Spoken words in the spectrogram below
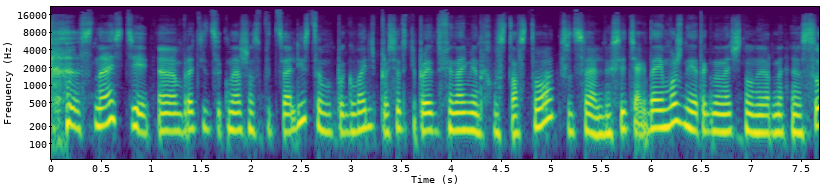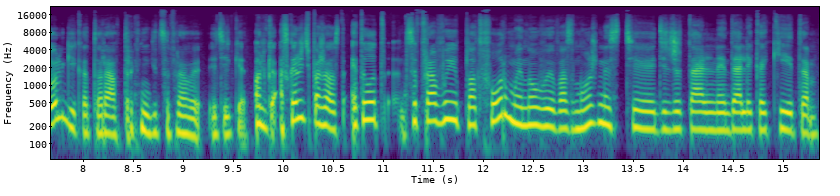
с Настей э, обратиться к нашим специалистам и поговорить про все-таки про этот феномен хвостовства в социальных сетях. Да, и можно я тогда начну, наверное, с Ольги, которая автор книги «Цифровой этикет». Ольга, а скажите, пожалуйста, это вот цифровые платформы, новые возможности диджитальные дали какие-то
